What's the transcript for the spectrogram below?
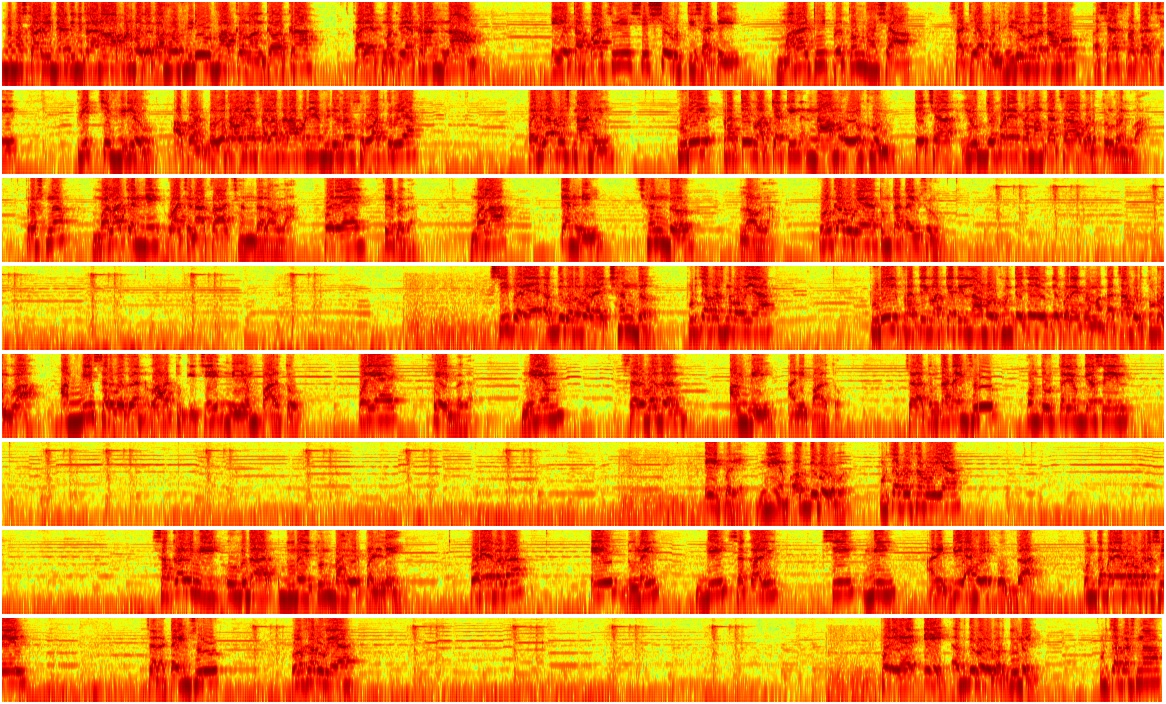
नमस्कार विद्यार्थी मित्रांनो आपण बघत आहोत व्हिडिओ भाग क्रमांक अकरा कार्यात्मक व्याकरण नाम. इयत्ता पाचवी शिष्यवृत्तीसाठी मराठी प्रथम भाषा साठी आपण व्हिडिओ बघत आहोत. अशाच प्रकारचे क्विजचे व्हिडिओ आपण बघत राहूया. चला तर आपण या व्हिडिओला सुरुवात करूया. पहिला प्रश्न आहे पुढील प्रत्येक वाक्यातील नाम ओळखून त्याच्या योग्य पर्याय क्रमांकाचा वर्तुळ रंगवा. प्रश्न मला त्यांनी वाचनाचा छंद लावला. पर्याय हे बघा. मला त्यांनी छंद लावला. ओळखा बघूया तुमचा टाइम सुरू. सी पर्याय अगदी बरोबर आहे छंद. पुढचा प्रश्न पाहूया. पुढील प्रत्येक वाक्यातील नाम ओळखून त्याच्या योग्य पर्याय क्रमांकाचा वर्तुळ रंगवा. आम्ही सर्वजण वाहतुकीचे नियम पाळतो. पर्याय हे आहेत बघा. नियम सर्वजण आम्ही आणि पाळतो. चला तुमचा टाइम सुरू. कोणतं उत्तर योग्य असेल? ए पर्याय नियम. अगदी बरोबर. पुढचा प्रश्न बघूया. सकाळी मी उबदार दुलईतून बाहेर पडले. पर्याय बघा. ए दुलई बी सकाळी सी मी आणि डी आहे उबदार. कोणता पर्याय बरोबर असेल? चला टाइम सुरू. ओळखा बघूया. पर्याय ए अगदी बरोबर दुलई. पुढचा प्रश्न.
